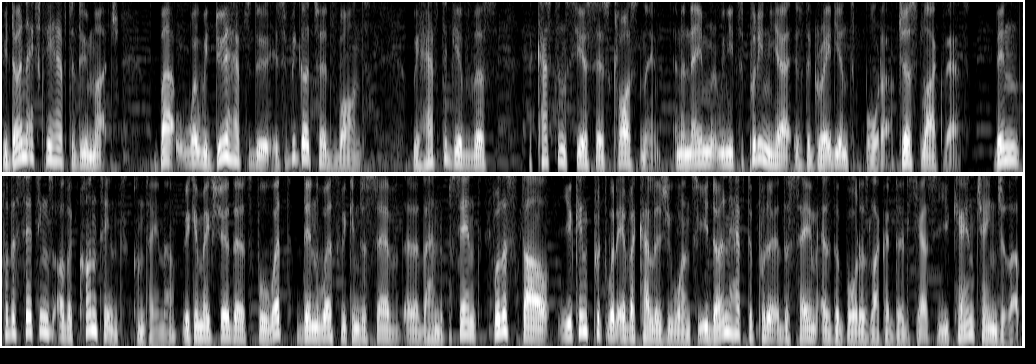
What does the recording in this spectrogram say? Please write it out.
we don't actually have to do much. But what we do have to do is if we go to advanced, we have to give this a custom CSS class name. And the name we need to put in here is the gradient border, just like that. Then for the settings of the content container, we can make sure that it's full width. Then width, we can just have uh, the 100%. For the style, you can put whatever colors you want. So you don't have to put it the same as the borders like I did here. So you can change it up.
